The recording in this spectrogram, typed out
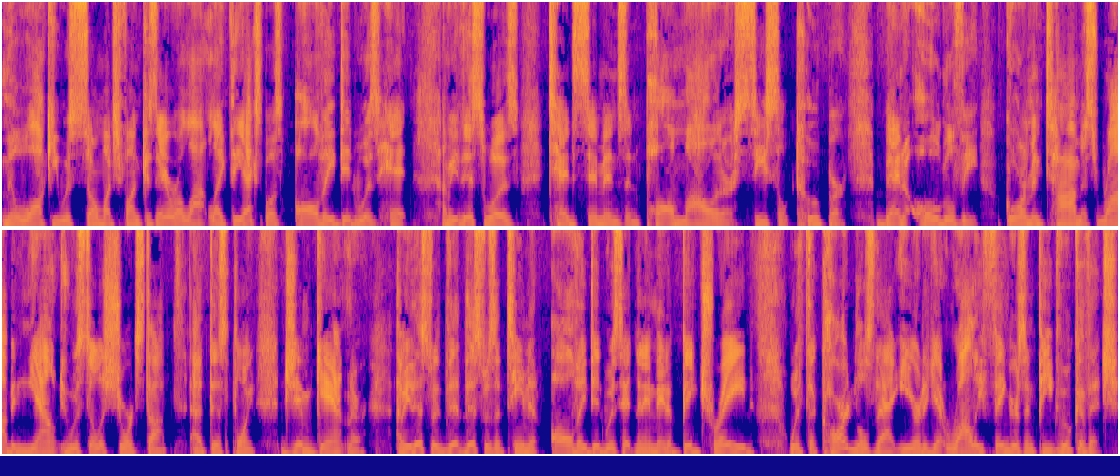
Milwaukee was so much fun because they were a lot like the Expos. All they did was hit. I mean, this was Ted Simmons and Paul Molitor, Cecil Cooper, Ben Oglivie, Gorman Thomas, Robin Yount, who was still a shortstop at this point, Jim Gantner. I mean, this was this was a team that all they did was hit. And they made a big trade with the Cardinals that year to get Rollie Fingers and Pete Vukovich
